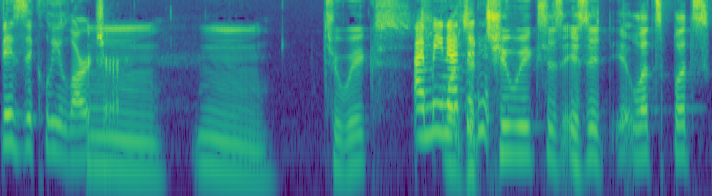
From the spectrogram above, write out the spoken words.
physically larger. Mm. Two weeks. I mean, I is it didn't- two weeks. Is is it? Let's let's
